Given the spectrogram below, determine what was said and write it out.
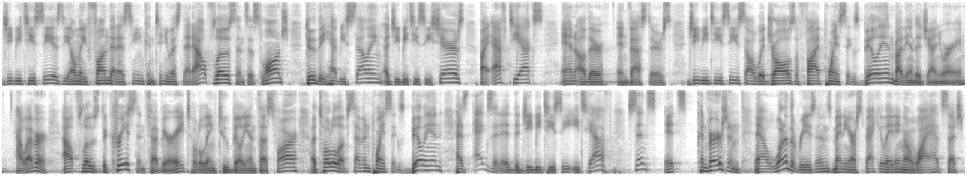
GBTC is the only fund that has seen continuous net outflows since its launch due to the heavy selling of GBTC shares by FTX and other investors. GBTC saw withdrawals of 5.6 billion by the end of January. However, outflows decreased in February, totaling 2 billion thus far. A total of 7.6 billion has exited the GBTC ETF since its conversion. Now, one of the reasons many are speculating on why it had such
